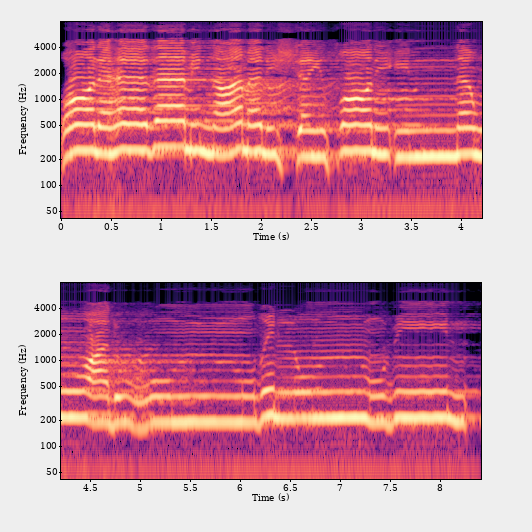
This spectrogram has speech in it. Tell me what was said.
قال هذا من عمل الشيطان إنه عدو مضل مبين.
